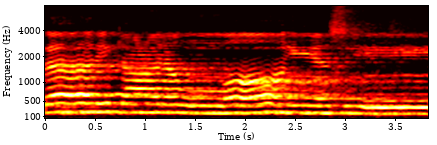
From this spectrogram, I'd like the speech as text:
ذلك على الله يسير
